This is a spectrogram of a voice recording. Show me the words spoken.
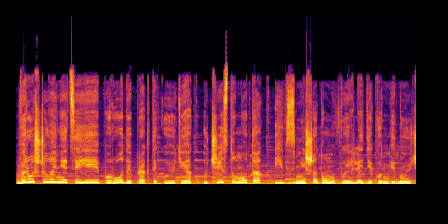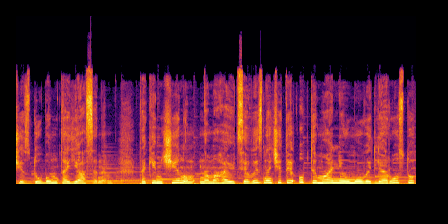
Вирощування цієї породи практикують як у чистому, так і в змішаному вигляді, комбінуючи з дубом та ясенем. Таким чином намагаються визначити оптимальні умови для росту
